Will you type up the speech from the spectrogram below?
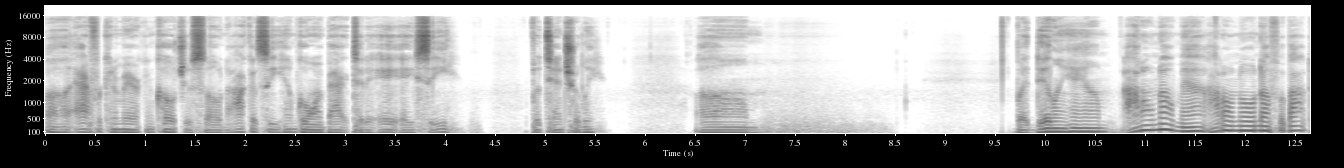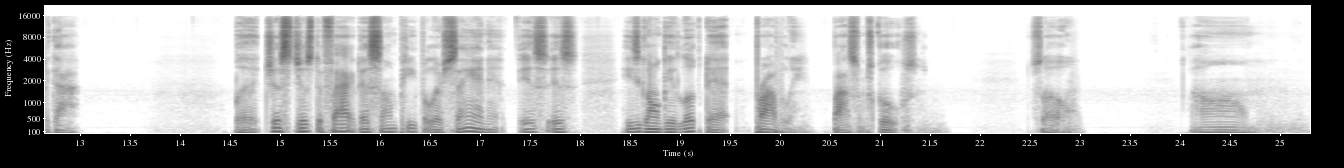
uh, African American coaches, so I could see him going back to the AAC potentially. Um, but Dillingham, I don't know, man. I don't know enough about the guy. But just just the fact that some people are saying it is is he's gonna get looked at probably by some schools. So, um,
